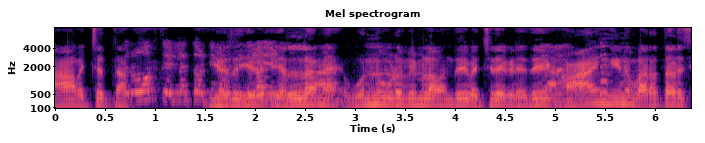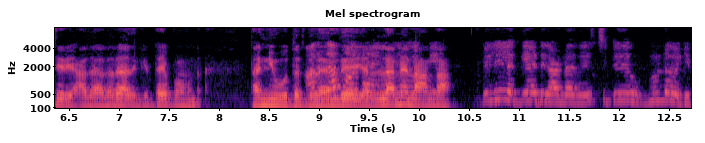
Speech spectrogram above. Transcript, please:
நான் வச்சது தான் ரோஸ் எல்லாம் தொட்டி எது எல்லாமே. ஒன்று கூட விமலா வந்து வச்சதே கிடையாது. வாங்கின்னு வரத்தால சரி அதை அதோட அது கிட்டே போக மாட்டேன். தண்ணி ஊத்துறதுல இருந்து எல்லாமே நான் தான் வெளியில கேட்டு காண்ட வச்சுட்டு முள்ள வெட்டி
